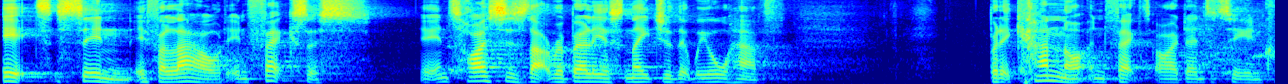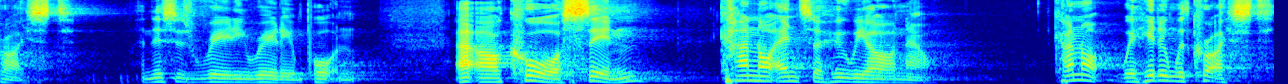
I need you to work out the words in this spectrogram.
It, sin, if allowed, infects us. It entices that rebellious nature that we all have. But it cannot infect our identity in Christ. And this is really, really important. At our core, sin cannot enter who we are now. Cannot. We're hidden with Christ.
